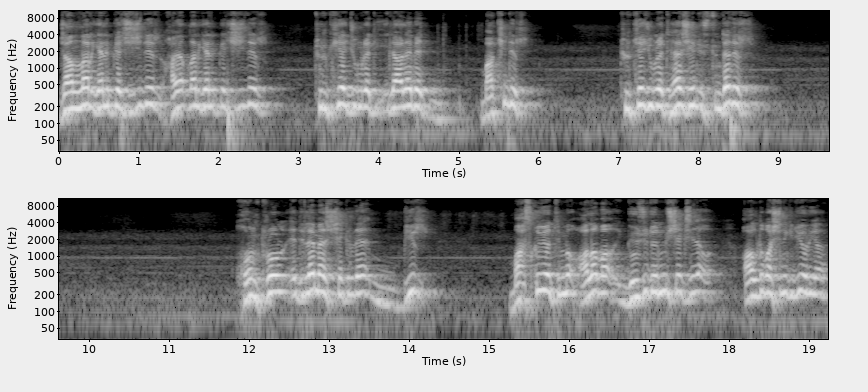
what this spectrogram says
Canlar gelip geçicidir. Hayatlar gelip geçicidir. Türkiye Cumhuriyeti ilelebet bakidir. Türkiye Cumhuriyeti her şeyin üstündedir. Kontrol edilemez şekilde bir baskı yönetimi ala gözü dönmüş şekilde aldı başını gidiyor ya.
